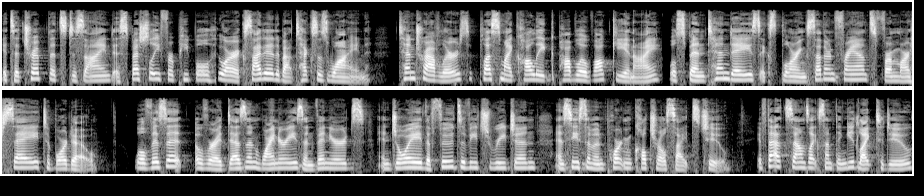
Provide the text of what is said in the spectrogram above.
It's a trip that's designed especially for people who are excited about Texas wine. 10 travelers, plus my colleague Pablo Valky and I, will spend 10 days exploring southern France from Marseille to Bordeaux. We'll visit over a dozen wineries and vineyards, enjoy the foods of each region, and see some important cultural sites too. If that sounds like something you'd like to do,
